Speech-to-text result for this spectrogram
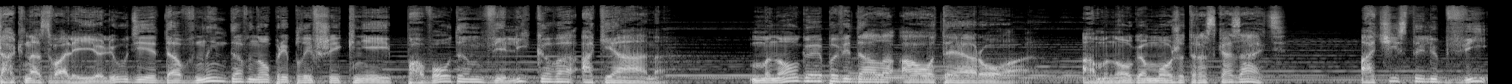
так назвали ее люди, давным-давно приплывшие к ней по водам Великого океана. Многое повидала Аотеароа, о многом может рассказать. О чистой любви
